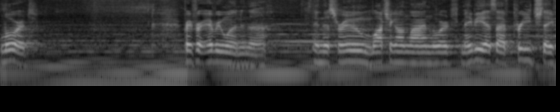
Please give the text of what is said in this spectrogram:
Lord, pray for everyone in the in this room, watching online, Lord. Maybe as I've preached, they've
